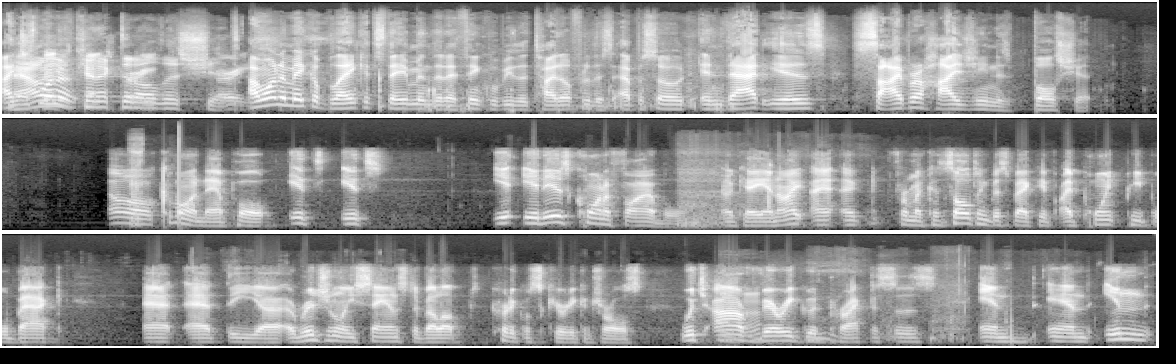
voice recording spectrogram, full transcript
I just want you've to. connected very- all this shit. very- I want to make a blanket statement that I think will be the title for this episode, and that is cyber hygiene is bullshit. Oh, come on now, Paul. It's it's it, it is quantifiable, okay? And I, I, I from a consulting perspective, I point people back at at the uh, originally SANS developed critical security controls, which are very good practices, and and in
